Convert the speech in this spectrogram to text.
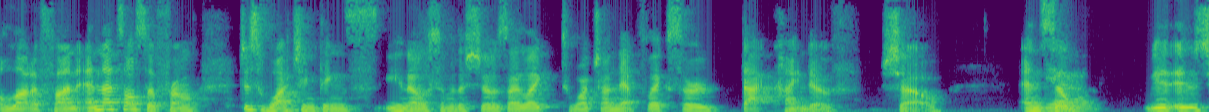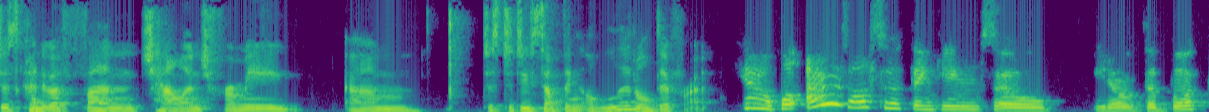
a lot of fun. And that's also from just watching things, you know, some of the shows I like to watch on Netflix or that kind of show. And so yeah. it, it, was just kind of a fun challenge for me um, just to do something a little different. Yeah. Well, I was also thinking so, you know, the book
